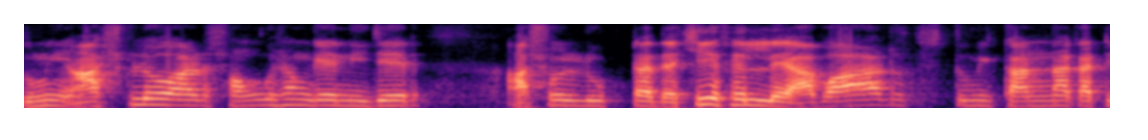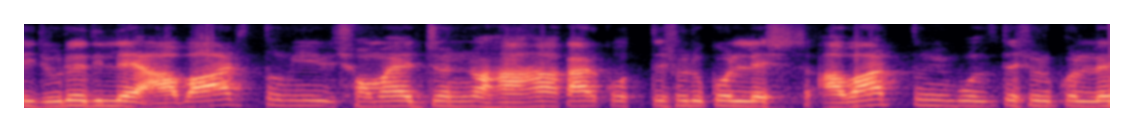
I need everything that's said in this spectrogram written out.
তুমি আসলো আর সঙ্গে সঙ্গে নিজের আসল রূপটা দেখিয়ে ফেললে, আবার তুমি কান্নাকাটি জুড়ে দিলে, আবার তুমি সময়ের জন্য হাহাকার করতে শুরু করলে, আবার তুমি বলতে শুরু করলে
